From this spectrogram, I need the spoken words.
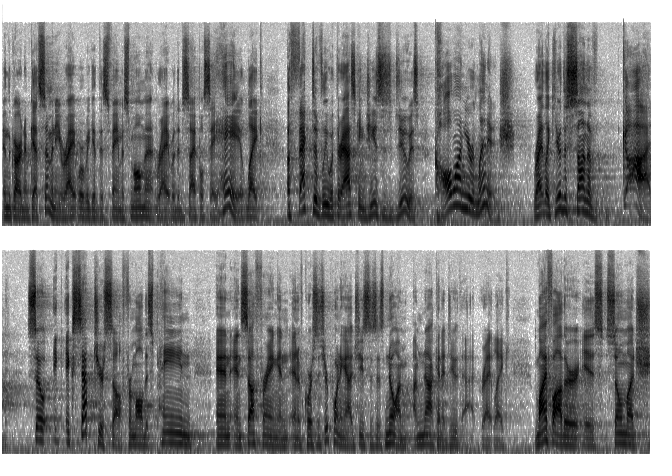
in the Garden of Gethsemane, right, where we get this famous moment, right, where the disciples say, hey, like, effectively what they're asking Jesus to do is call on your lineage, right? Like, you're the Son of God. So accept yourself from all this pain and, and suffering. And, and of course, as you're pointing out, Jesus says, no, I'm, I'm not going to do that, right? Like, my father is so much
